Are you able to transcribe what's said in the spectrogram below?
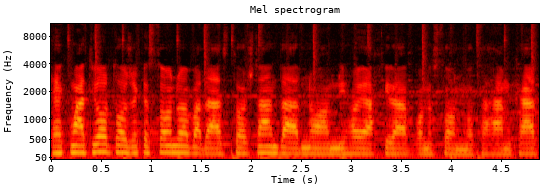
حکمتیار تاجکستان را به دست داشتن در ناامنی های اخیر افغانستان متهم کرد.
